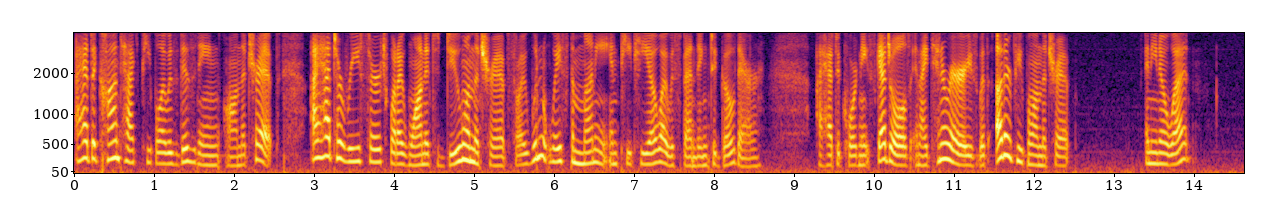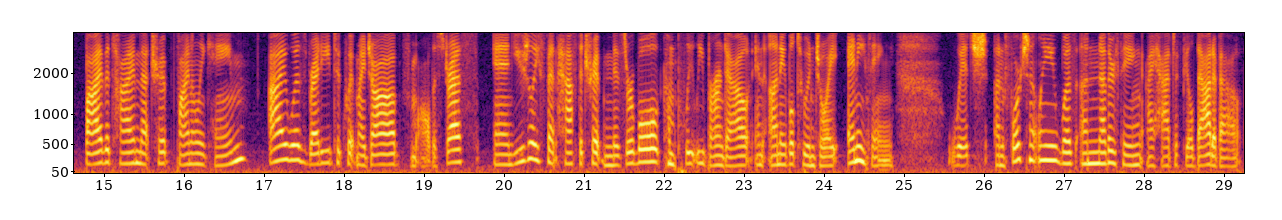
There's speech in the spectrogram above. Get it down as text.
I had to contact people I was visiting on the trip. I had to research what I wanted to do on the trip so I wouldn't waste the money and PTO I was spending to go there. I had to coordinate schedules and itineraries with other people on the trip. And you know what? By the time that trip finally came, I was ready to quit my job from all the stress and usually spent half the trip miserable, completely burned out, and unable to enjoy anything, which unfortunately was another thing I had to feel bad about.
